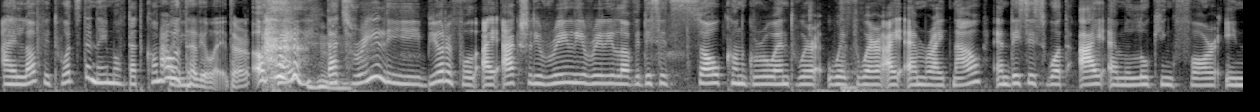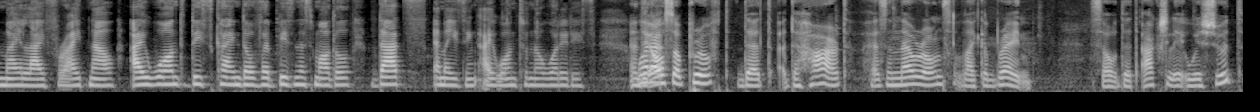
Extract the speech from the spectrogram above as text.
I love it. What's the name of that company? I will tell you later. Okay, hmm. that's really beautiful. I actually really, really love it. This is so congruent where, with where I am right now, and this is what I am looking for in my life right now. I want this kind of a business model. That's amazing. I want to know what it is. And What they are- also proved that the heart has neurons like a brain. So that actually we should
